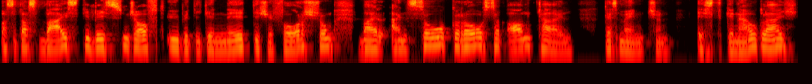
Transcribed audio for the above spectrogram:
Also das weiß die Wissenschaft über die genetische Forschung, weil ein so großer Anteil des Menschen ist genau gleich.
